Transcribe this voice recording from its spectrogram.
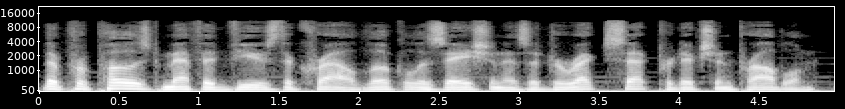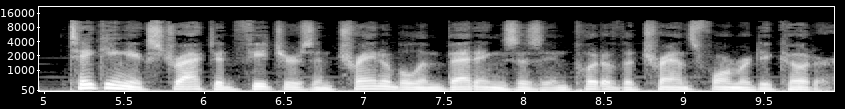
The proposed method views the crowd localization as a direct set prediction problem, taking extracted features and trainable embeddings as input of the transformer decoder.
